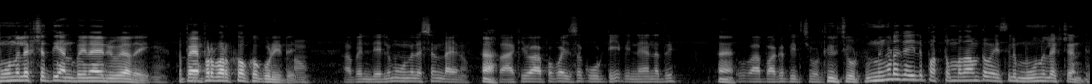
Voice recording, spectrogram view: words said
മൂന്ന് ലക്ഷത്തി അൻപതിനായിരം രൂപ അതായി പേപ്പർ വർക്കൊക്കെ കൂടിയിട്ട്. അപ്പൊ എന്റെ മൂന്ന് ലക്ഷം ഉണ്ടായിരുന്നു. ബാക്കി വാപ്പ പൈസ കൂട്ടി പിന്നെ ഞാനത്. വാപ്പാക്ക് തിരിച്ചു കൊടുത്തു. തിരിച്ചു കൊടുത്തു. നിങ്ങളുടെ കയ്യിൽ പത്തൊമ്പതാമത്തെ വയസ്സിൽ മൂന്ന് ലക്ഷം ഉണ്ട്.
